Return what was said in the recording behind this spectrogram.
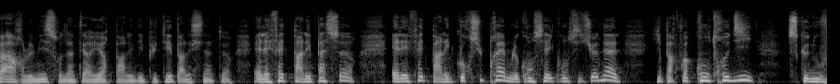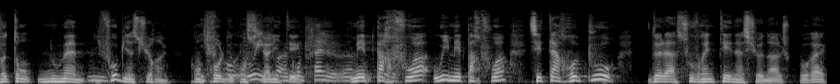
par le ministre de l'Intérieur, par les députés, par les sénateurs. Elle est faite par les passeurs. Elle est faite par les cours suprêmes, le Conseil constitutionnel, qui parfois contredit ce que nous votons nous-mêmes. Il faut bien sûr un contrôle faut- de constitutionnalité. un mais parfois, oui, mais parfois, c'est à rebours de la souveraineté nationale. Je pourrais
